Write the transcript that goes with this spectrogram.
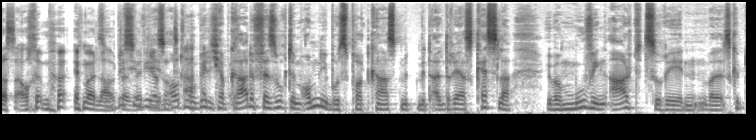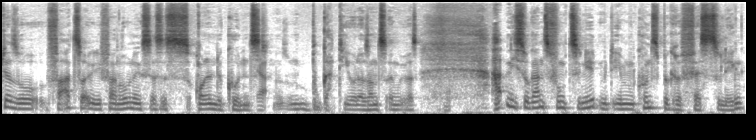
das auch immer, immer lauter so ein bisschen wie das Automobil. Tag. Ich habe gerade versucht, im Omnibus-Podcast mit, mit Andreas Kessler über Moving Art zu reden, weil es gibt ja so Fahrzeuge, die fahren rum, denkst, das ist rollende Kunst, ja. so ein Bugatti oder sonst irgendwie was. Ja. Hat nicht so ganz funktioniert, mit ihm einen Kunstbegriff festzulegen,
